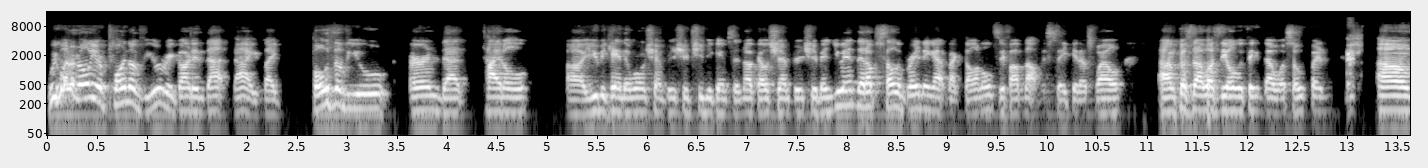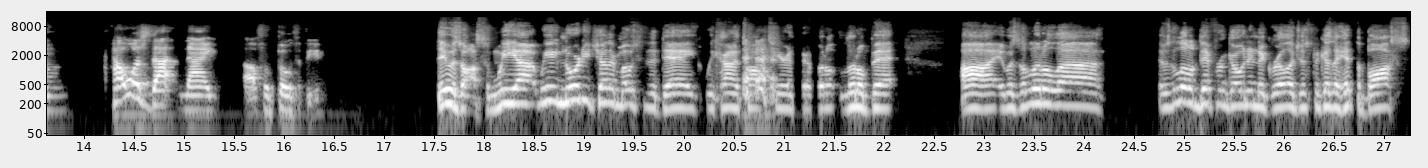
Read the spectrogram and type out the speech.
we want to know your point of view regarding that night. Like both of you earned that title. Uh, you became the world championship. She became the knockout championship, and you ended up celebrating at McDonald's, if I'm not mistaken, as well, because um, that was the only thing that was open. Um, how was that night uh, for both of you? It was awesome. We uh, we ignored each other most of the day. We kind of talked here and there a little, little bit. Uh, it was a little uh, it was a little different going into Gorilla just because I hit the boss.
